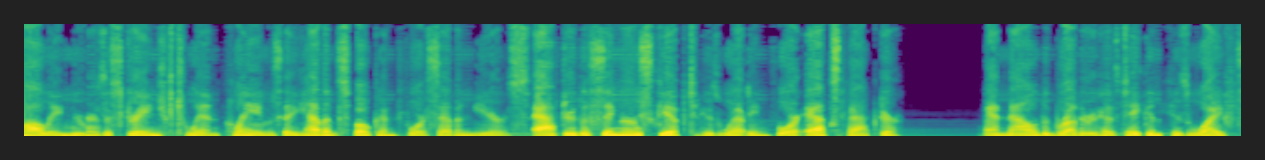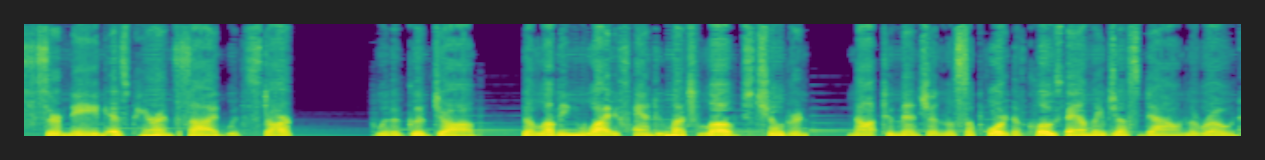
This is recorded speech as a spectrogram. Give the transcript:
Olly Murs' estranged twin claims they haven't spoken for seven years after the singer skipped his wedding for X Factor. And now the brother has taken his wife's surname as parents side with Stark. With a good job, a loving wife and two much-loved children, not to mention the support of close family just down the road,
